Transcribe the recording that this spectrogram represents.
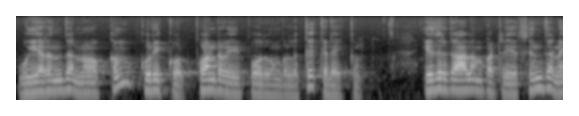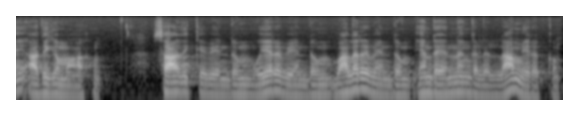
உயர்ந்த நோக்கம் குறிக்கோள் போன்றவை இப்போது உங்களுக்கு கிடைக்கும். எதிர்காலம் பற்றிய சிந்தனை அதிகமாகும். சாதிக்க வேண்டும் உயர வேண்டும் வளர வேண்டும் என்ற எண்ணங்கள் எல்லாம் இருக்கும்.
